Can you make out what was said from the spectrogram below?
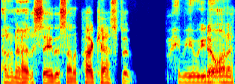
I don't know how to say this on a podcast, but maybe we don't want to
